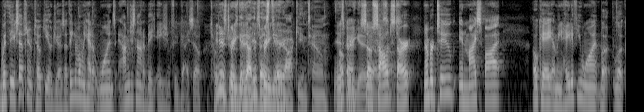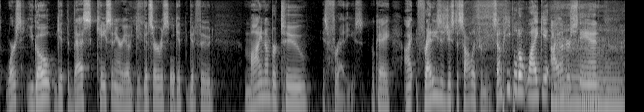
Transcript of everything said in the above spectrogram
with the exception of Tokyo Joe's, I think I've only had it once. I'm just not a big Asian food guy, so Tokyo is pretty Joe's, They good. got the It's best pretty good. teriyaki in town. It's okay. pretty good. So Yeah, solid sauce. start. Number two in my spot. Okay, I mean, hate if you want, but look, worst you go get the best case scenario, you get good service, you get good food. My number two is Freddy's. Okay, I Freddy's is just a solid for me. Some people don't like it. I understand. Mm.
